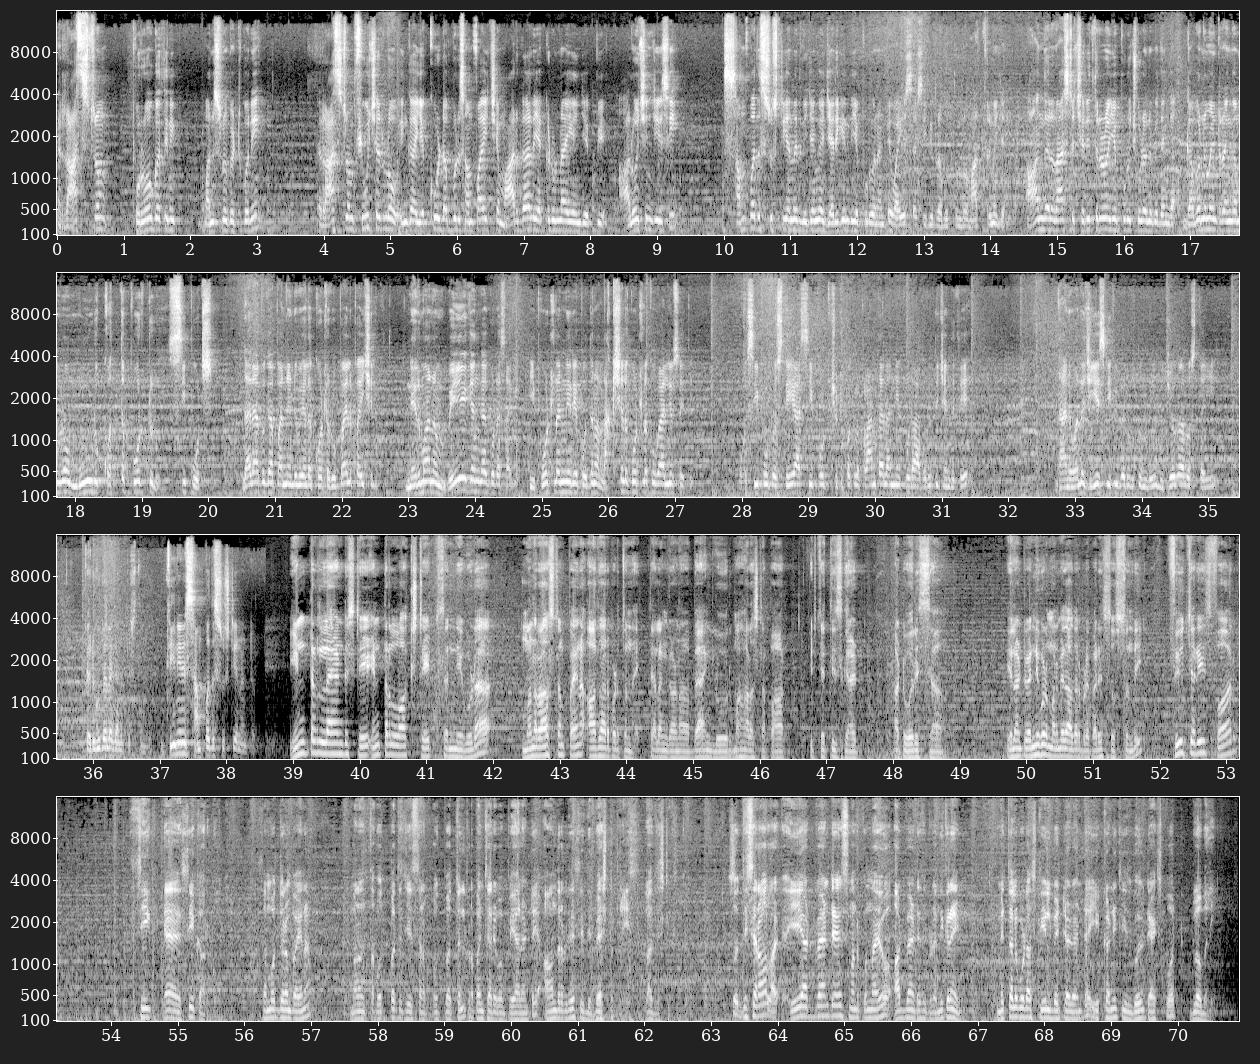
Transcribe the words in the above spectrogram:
రాష్ట్రం పురోగతిని మనసులో పెట్టుకొని రాష్ట్రం ఫ్యూచర్లో ఇంకా ఎక్కువ డబ్బులు సంపాదించే మార్గాలు ఎక్కడున్నాయి అని చెప్పి ఆలోచన చేసి సంపద సృష్టి అనేది నిజంగా జరిగింది ఎప్పుడు అని అంటే వైఎస్ఆర్సీపీ ప్రభుత్వంలో మాత్రమే జరిగింది. ఆంధ్ర రాష్ట్ర చరిత్రలో ఎప్పుడు చూడని విధంగా గవర్నమెంట్ రంగంలో మూడు కొత్త పోర్టులు సీ పోర్ట్స్. దాదాపుగా పన్నెండు వేల కోట్ల రూపాయల పైచలు. నిర్మాణం వేగంగా కూడా సాగి ఈ పోర్ట్లన్నీ రేపు పొద్దున లక్షల కోట్లకు వాల్యూస్ అవుతాయి ఒక సీపోర్ట్ వస్తే ఆ సీపోర్ట్ చుట్టుపక్కల ప్రాంతాలన్నీ కూడా అభివృద్ధి చెందితే దానివల్ల జిఎస్డిపి పెరుగుతుంది ఉద్యోగాలు వస్తాయి పెరుగుదల కనిపిస్తుంది. దీనిని సంపద సృష్టి అని అంటారు. ఇంటర్లాండ్ స్టే ఇంటర్లాక్ స్టేట్స్ అన్నీ కూడా మన రాష్ట్రం పైన ఆధారపడుతున్నాయి. తెలంగాణ బెంగళూరు మహారాష్ట్ర పార్ట్ ఇటు ఛత్తీస్గఢ్ అటు ఒరిస్సా. ఇలాంటివన్నీ కూడా మన మీద ఆధారపడే పరిస్థితి వస్తుంది. Future is for sea sea cargo సముద్రం పైన మనం ఉత్పత్తి చేసిన ఉత్పత్తుల్ని ప్రపంచానికి పంపించాలంటే ఆంధ్రప్రదేశ్ ఇది the best place logistics so this are all A advantages మనకు ఉన్నాయో అడ్వాంటేజ్ ఇప్పుడు అందుకనే మిత్తలు కూడా స్టీల్ పెట్టాడంటే ఇక్కడి నుంచి is going to export globally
